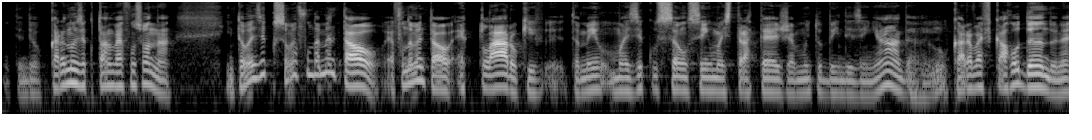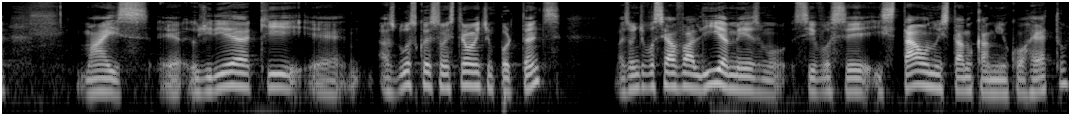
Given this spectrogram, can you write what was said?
entendeu? O cara não executar não vai funcionar. Então a execução é fundamental, é fundamental. É claro que eh, também uma execução sem uma estratégia muito bem desenhada, uhum. o cara vai ficar rodando, né? Mas é, eu diria que é, as duas coisas são extremamente importantes, mas onde você avalia mesmo se você está ou não está no caminho correto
